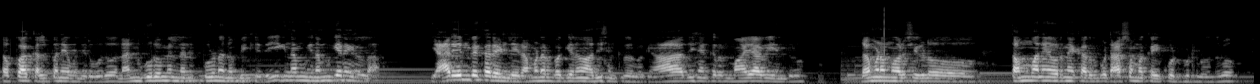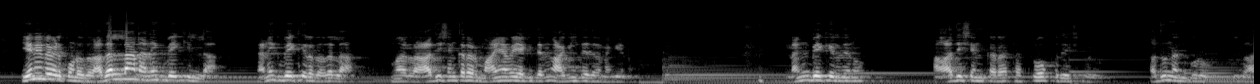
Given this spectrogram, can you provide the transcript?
ತಪ್ಪ ಕಲ್ಪನೆ ಬಂದಿರ್ಬೋದು. ನನ್ನ ಗುರು ಮೇಲೆ ನನಗೆ ಪೂರ್ಣ ನಂಬಿಕೆ ಇದೆ. ಈಗ ನಮ್ಗೆ ನಮ್ಗೇನೇ ಇರಲ್ಲ ಯಾರೇನ್ ಬೇಕಾದ್ರೆ ಹೇಳಿ, ರಮಣರ ಬಗ್ಗೆನೋ ಆದಿಶಂಕರ ಬಗ್ಗೆ ಆದಿಶಂಕರನ್ ಮಾಯಾವಿ ಅಂದ್ರು ರಮಣ ಮಹರ್ಷಿಗಳು ತಮ್ಮ ಮನೆಯವ್ರನ್ನೇ ಕರೆದ್ಬಿಟ್ಟು ಆಶ್ರಮ ಕೈ ಕೊಟ್ಬಿಟ್ರು ಅಂದ್ರು. ಏನೇನೋ ಹೇಳ್ಕೊಂಡೋದ್ರು ಅದೆಲ್ಲ ನನಗ್ ಬೇಕಿಲ್ಲ. ನನಗ್ ಬೇಕಿರೋದು ಅದೆಲ್ಲ. ಮ- ಮಾಯಾವೇ ಮಾಯಾವಿ ಆಗಿದ್ದೇನೋ ಆಗಿಲ್ದೇ ಇದ್ರೆ ನನಗೇನು ನಂಗ್ ಬೇಕಿರೋದೇನು? ಆದಿಶಂಕರ ತತ್ವೋಪದೇಶಗಳು. ಅದು ನನ್ನ ಗುರು ಅಲ್ವಾ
